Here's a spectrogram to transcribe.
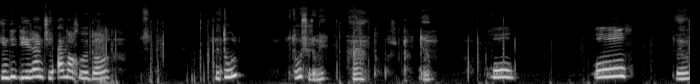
Şimdi diyelim ki en akılda ne dur? Ne dur şurada mı? Ha dur. Tamam. Oh. Oh. Tamam.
